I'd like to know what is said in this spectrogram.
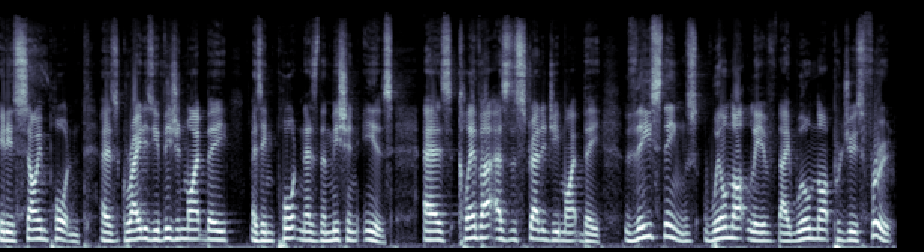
It is so important. As great as your vision might be, as important as the mission is, as clever as the strategy might be, these things will not live, they will not produce fruit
